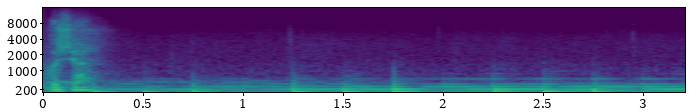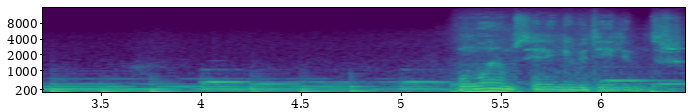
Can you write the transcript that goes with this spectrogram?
Hocam. Umarım senin gibi değilimdir.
